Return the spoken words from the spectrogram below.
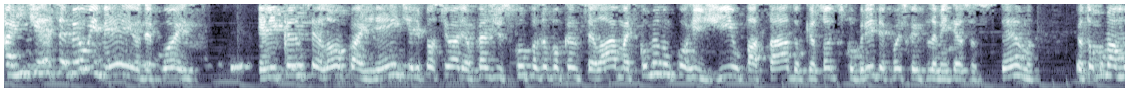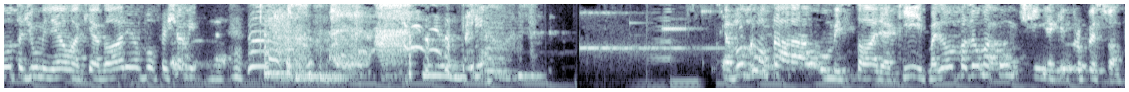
A gente recebeu um e-mail depois. Ele cancelou com a gente. Ele falou assim: Olha, eu peço desculpas, eu vou cancelar, mas como eu não corrigi o passado, que eu só descobri depois que eu implementei o seu sistema, eu tô com uma multa de um milhão aqui agora e eu vou fechar minha. Meu Deus. Eu vou contar uma história aqui, mas eu vou fazer uma continha aqui pro pessoal.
